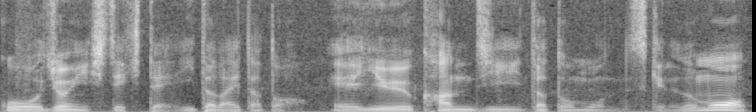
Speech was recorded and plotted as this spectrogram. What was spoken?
こうジョインしてきていただいたという感じだと思うんですけれども、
